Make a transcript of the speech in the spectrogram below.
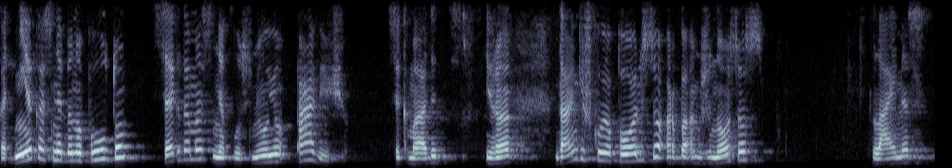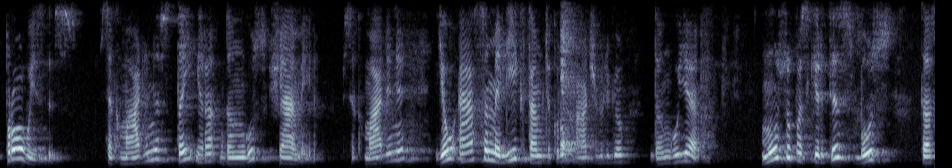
kad niekas nebenupultų, sekdamas neklusniųjų pavyzdžių. Sekmadienis yra dangiškojo polisio arba amžinosios laimės provaizdis. Sekmadienis tai yra dangus žemėje. Sekmadienį jau esame lyg tam tikrų atžvilgių danguje. Mūsų paskirtis bus tas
